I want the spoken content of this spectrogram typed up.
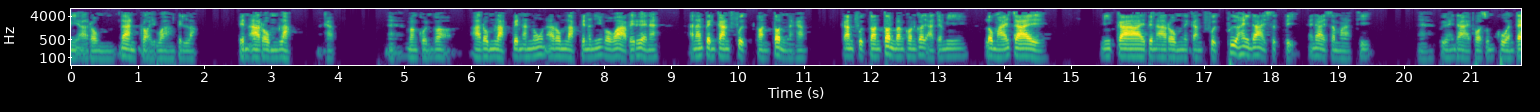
มีอารมณ์ด้านปล่อยวางเป็นหลัก เป็นอารมณ์หลักนะครับบางคนก็อารมณ์หลักเป็นอันโน้นอารมณ์หลักเป็นอันนี้ก็ว่าไปเรื่อยนะอันนั้นเป็นการฝึกตอนต้นนะครับ การฝึกตอนต้นบางคนก็อาจจะมีลมหายใจ มีกายเป็นอารมณ์ในการฝึกเพื่อให้ได้สติให้ได้สมาธินะเพื่อให้ได้พอสมควร แต่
